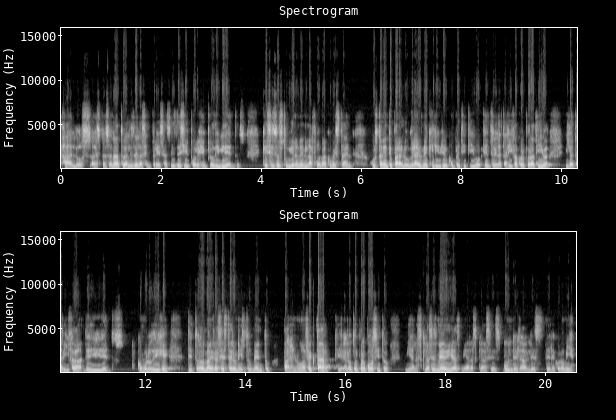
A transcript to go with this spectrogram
a, los, a las personas naturales de las empresas, es decir, por ejemplo, dividendos, que se sostuvieron en la forma como están, justamente para lograr un equilibrio competitivo entre la tarifa corporativa y la tarifa de dividendos. Como lo dije, de todas maneras este era un instrumento para no afectar, que era el otro propósito, ni a las clases medias ni a las clases vulnerables de la economía.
